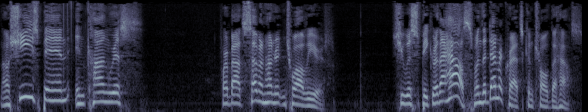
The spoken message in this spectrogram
Now, she's been in Congress for about 712 years. She was Speaker of the House when the Democrats controlled the House.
